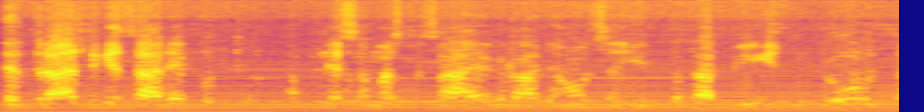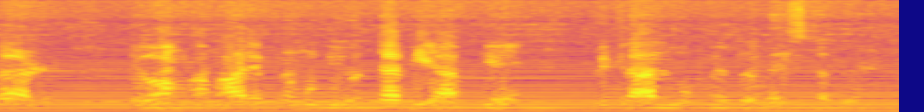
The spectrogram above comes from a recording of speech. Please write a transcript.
धृतराष्ट्र के सारे पुत्र, अपने समस्त सहायक राजाओं सहित तथा भीष्म, द्रोण, कर्ण एवं हमारे प्रमुख योद्धा भी आपके विकराल मुख में प्रवेश कर रहे हैं।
